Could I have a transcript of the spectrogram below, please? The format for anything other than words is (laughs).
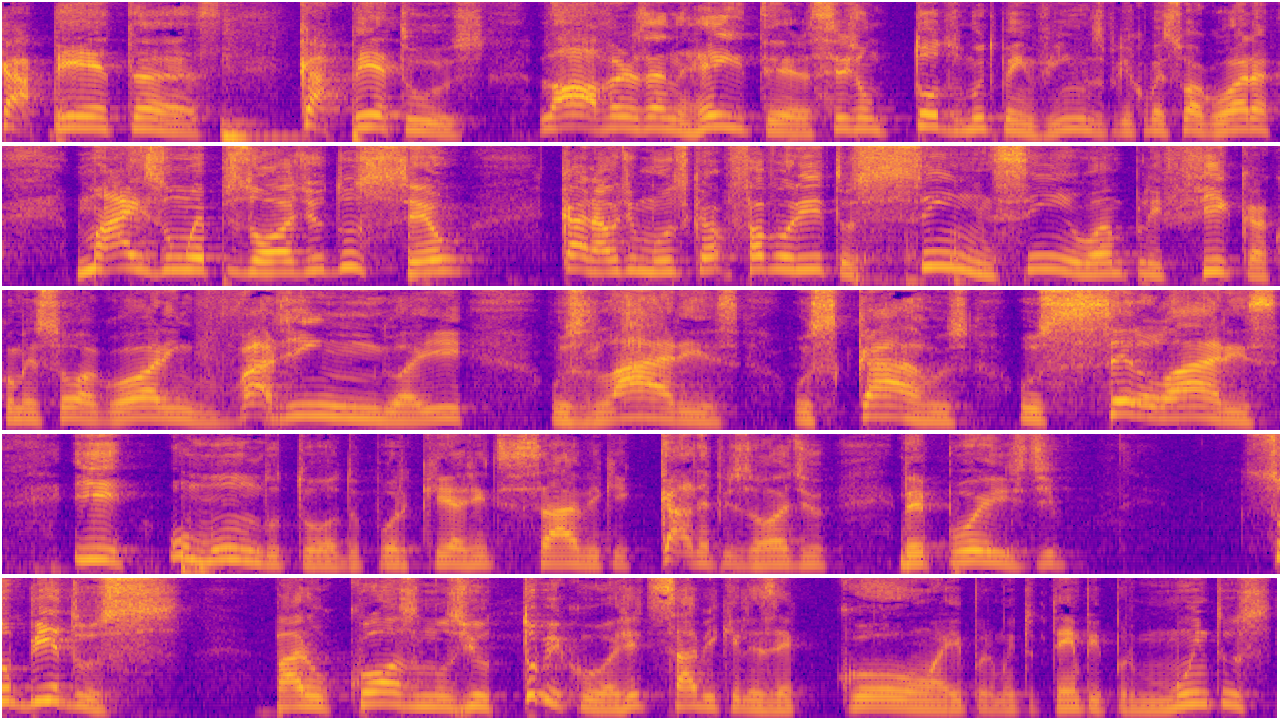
capetas, capetos, lovers and haters. Sejam todos muito bem-vindos, porque começou agora mais um episódio do seu canal de música favorito. Sim, sim, o Amplifica começou agora invadindo aí os lares, os carros, os celulares e o mundo todo, porque a gente sabe que cada episódio, depois de subidos para o cosmos youtúbico, a gente sabe que eles ecoam aí por muito tempo e por muitos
